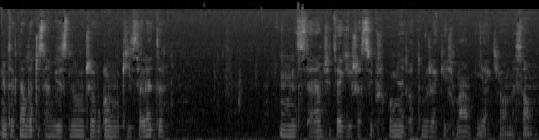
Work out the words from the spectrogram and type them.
I tak nawet czasami zastanawiam, czy ja w ogóle mam jakieś zalety. Więc staram się co jakiś czas sobie przypominać o tym, że jakieś mam i jakie one są.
